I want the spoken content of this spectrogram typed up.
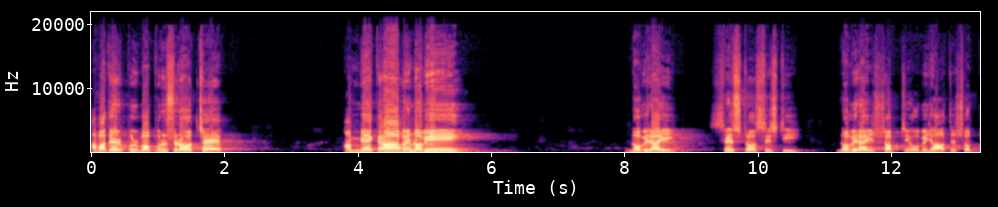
আমাদের পূর্বপুরুষেরা হচ্ছে আম্বিয়া কারামে নবী। নবীরাই শ্রেষ্ঠ সৃষ্টি, নবীরাই সবচেয়ে অভিজাত সভ্য,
